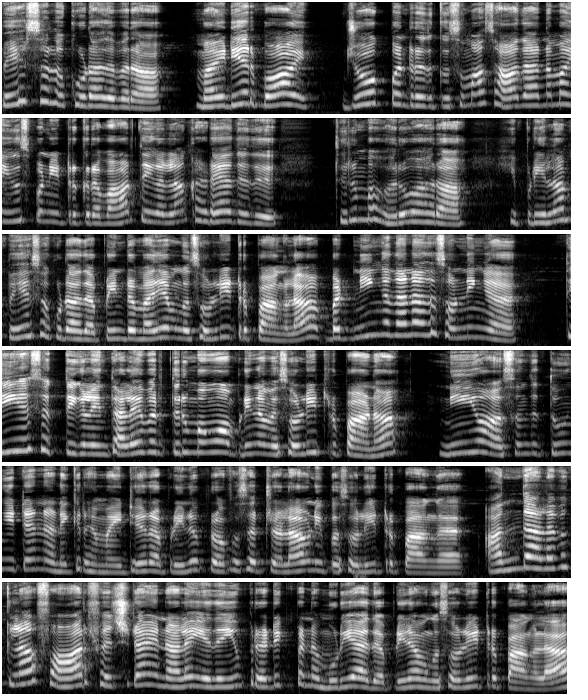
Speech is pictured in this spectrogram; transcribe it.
பேர் சொல்லக்கூடாதவரா? மை டியர் பாய் ஜோக் பண்ணுறதுக்கு சும்மா சாதாரணமாக யூஸ் பண்ணிட்டு இருக்கிற வார்த்தைகள்லாம் கிடையாது இது. திரும்ப வருவாரா? இப்படிலாம் பேசக்கூடாது அப்படின்ற மாதிரி அவங்க சொல்லிட்டு இருப்பாங்களா பட் நீங்கள் தானே அதை சொன்னீங்க. தீய சக்திகளின் தலைவர் திரும்பவும் அப்படின்னு அவன் சொல்லிட்டு இருப்பானா நீயும் அசந்து தூங்கிட்டேன்னு நினைக்கிறேன் மைடியர் அப்படின்னு ப்ரொஃபஸர் ட்ரெலாவன் இப்போ சொல்லிட்டு இருப்பாங்க. அந்த அளவுக்குலாம் ஃபார் ஃபெச்டாக என்னால் எதையும் ப்ரெடிக்ட் பண்ண முடியாது அப்படின்னு அவங்க சொல்லிட்டு இருப்பாங்களா?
